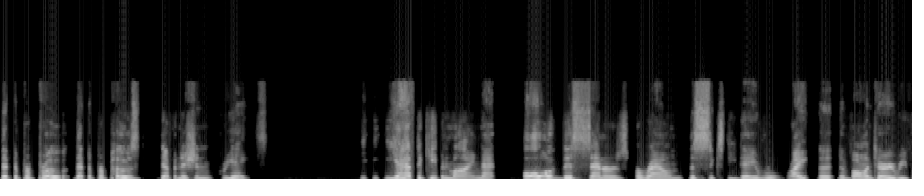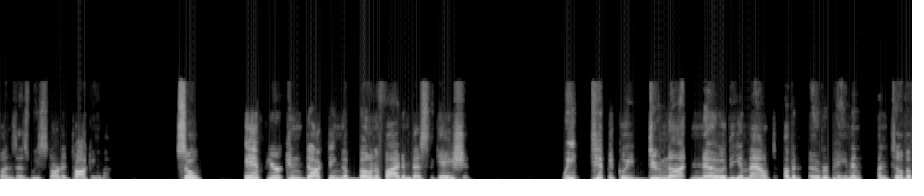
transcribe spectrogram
that the propo- that the proposed definition creates. Y- you have to keep in mind that all of this centers around the 60 day rule, right? The, the voluntary refunds, as we started talking about. So, if you're conducting a bona fide investigation, we typically do not know the amount of an overpayment until the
